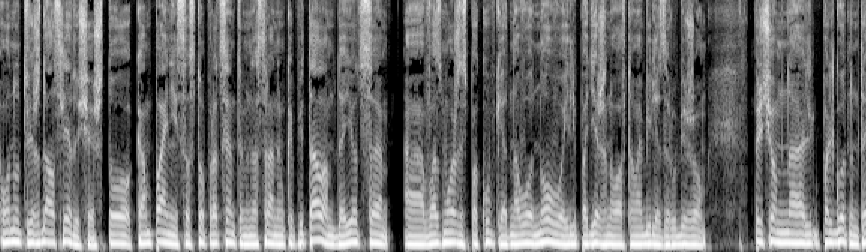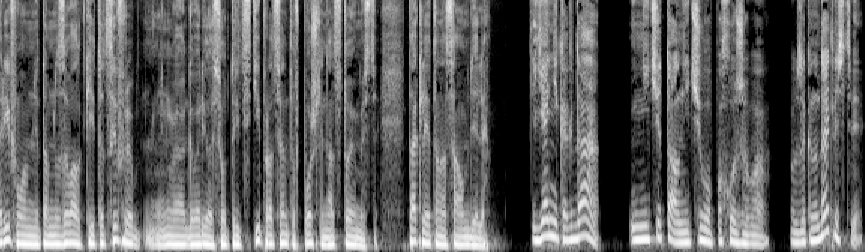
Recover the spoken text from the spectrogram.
Он утверждал следующее, что компании со 100% иностранным капиталом дается а, возможность покупки одного нового или поддержанного автомобиля за рубежом. Причем на, по льготным тарифам он мне там называл какие-то цифры, а, говорилось от 30% пошлины от стоимости. Так ли это на самом деле? Я никогда не читал ничего похожего в законодательстве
